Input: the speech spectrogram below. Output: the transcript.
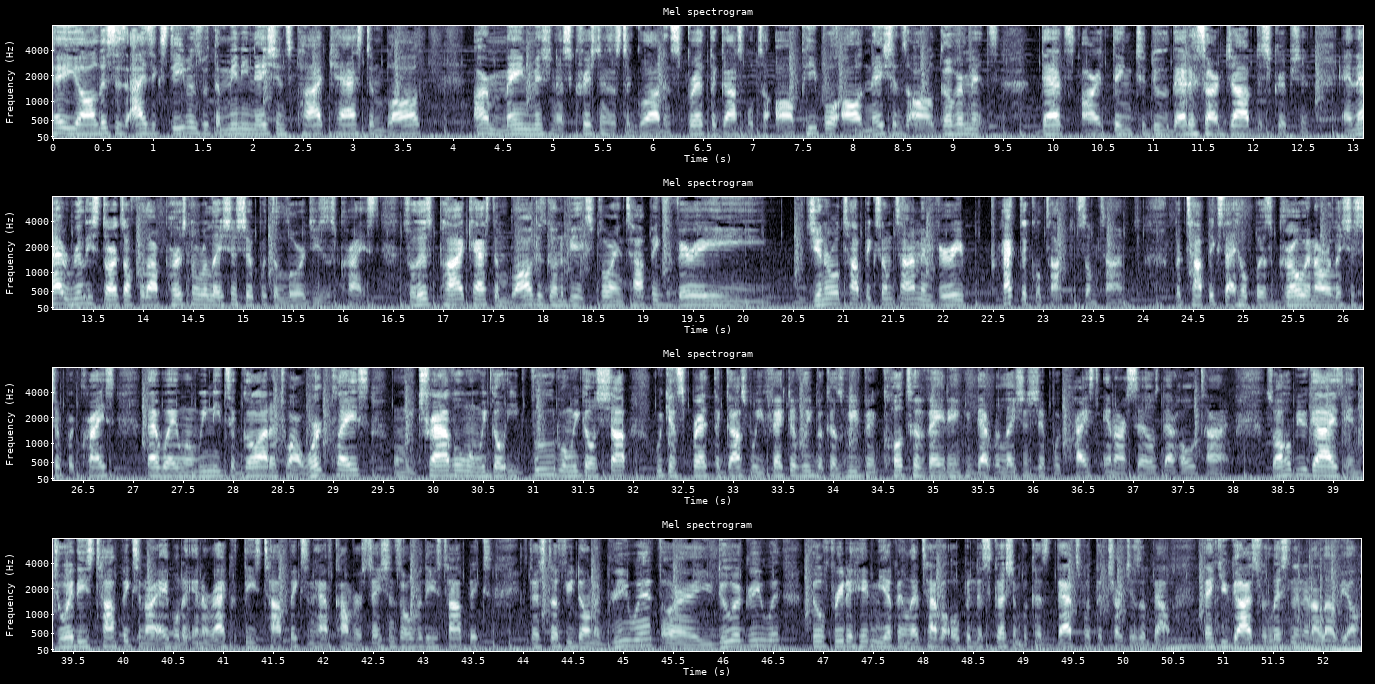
Hey, y'all, this is Isaac Stevens with the Many Nations podcast and blog. Our main mission as Christians is to go out and spread the gospel to all people, all nations, all governments. That's our thing to do. That is our job description. And that really starts off with our personal relationship with the Lord Jesus Christ. So, this podcast and blog is going to be exploring topics, very general topics sometimes, and very practical topics sometimes but topics that help us grow in our relationship with Christ. That way, when we need to go out into our workplace, when we travel, when we go eat food, when we go shop, we can spread the gospel effectively because we've been cultivating that relationship with Christ in ourselves that whole time. So I hope you guys enjoy these topics and are able to interact with these topics and have conversations over these topics. If there's stuff you don't agree with or you do agree with, feel free to hit me up and let's have an open discussion because that's what the church is about. Thank you guys for listening and I love y'all.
